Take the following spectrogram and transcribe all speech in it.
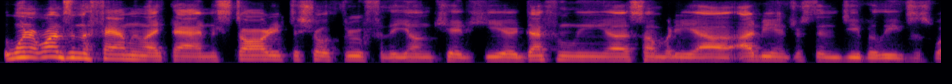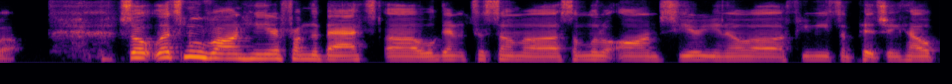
when it runs in the family like that and it's starting to show through for the young kid here, definitely uh, somebody uh, I'd be interested in deeper leagues as well. So let's move on here from the bats. Uh, we'll get into some uh, some little arms here. You know, uh, if you need some pitching help,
